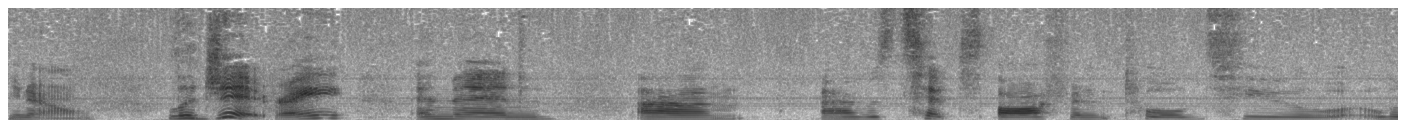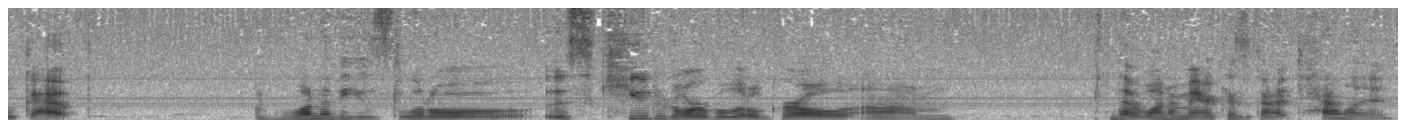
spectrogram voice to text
you know, legit, right? And then um, I was tipped off and told to look up one of these little, this cute, adorable little girl um, that won America's Got Talent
